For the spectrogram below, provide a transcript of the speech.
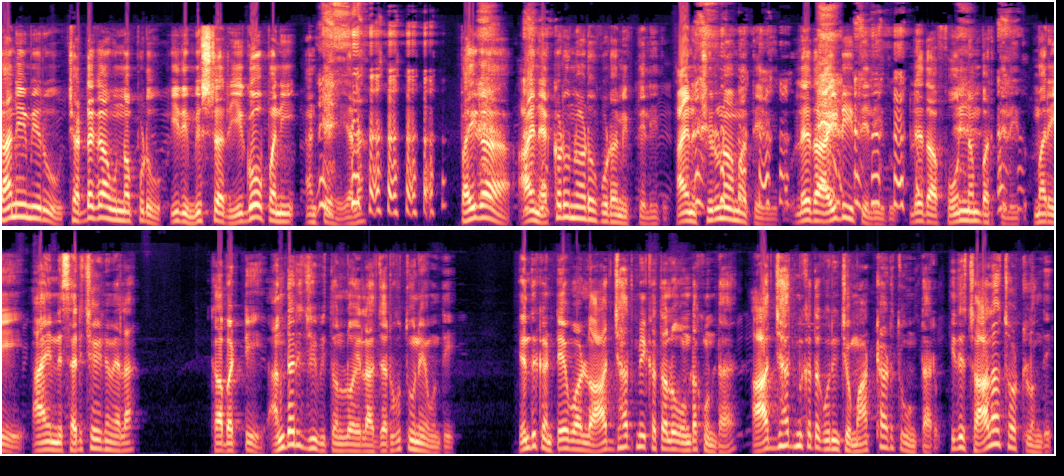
కానీ మీరు చెడ్డగా ఉన్నప్పుడు ఇది మిస్టర్ ఈగో పని అంటే ఎలా? పైగా ఆయన ఎక్కడున్నాడో కూడా మీకు తెలియదు ఆయన చిరునామా తెలియదు లేదా ఐడి తెలియదు లేదా ఫోన్ నంబర్ తెలియదు మరి ఆయన్ని సరిచేయడం ఎలా? కాబట్టి అందరి జీవితంలో ఇలా జరుగుతూనే ఉంది. ఎందుకంటే వాళ్ళు ఆధ్యాత్మికతలో ఉండకుండా ఆధ్యాత్మికత గురించి మాట్లాడుతూ ఉంటారు. ఇది చాలా చోట్లుంది.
